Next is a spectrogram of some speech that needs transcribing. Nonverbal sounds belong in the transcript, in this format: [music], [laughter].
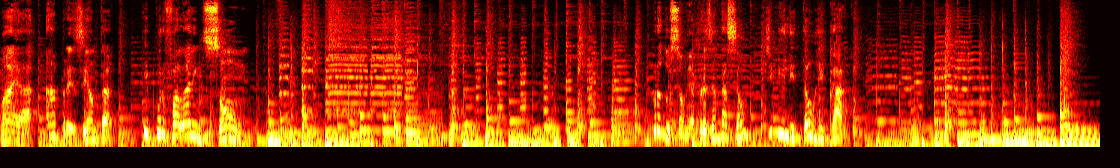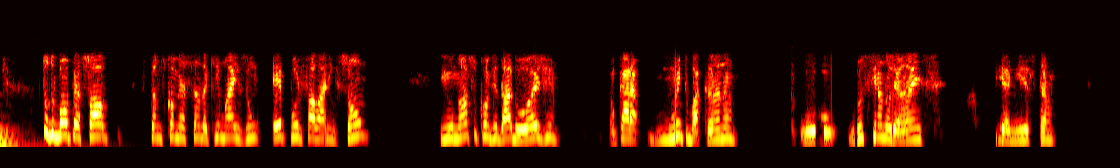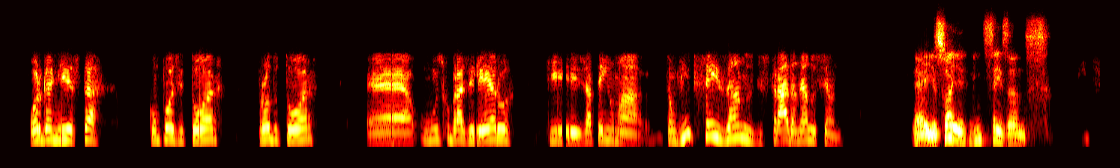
Maia apresenta E por Falar em Som. Produção e apresentação de Militão Ricardo. Tudo bom, pessoal? Estamos começando aqui mais um E por Falar em Som. E o nosso convidado hoje é um cara muito bacana, o Luciano Leães, pianista, organista, compositor, produtor, é um músico brasileiro que já tem uma. São 26 anos de estrada, né, Luciano? É isso aí, 26 anos.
